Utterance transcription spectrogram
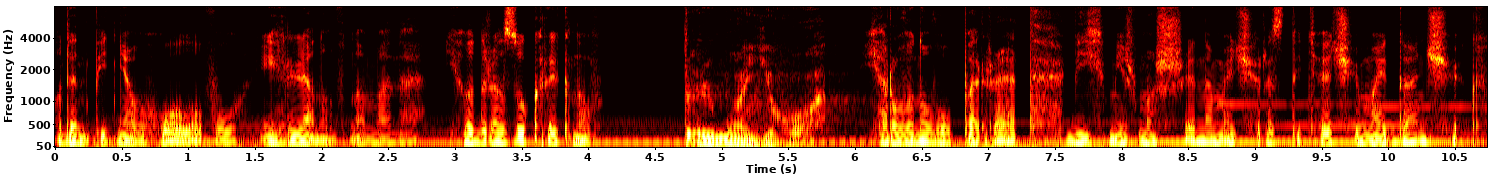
Один підняв голову і глянув на мене, і одразу крикнув. Тримай його. Я рвонув уперед, біг між машинами через дитячий майданчик,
